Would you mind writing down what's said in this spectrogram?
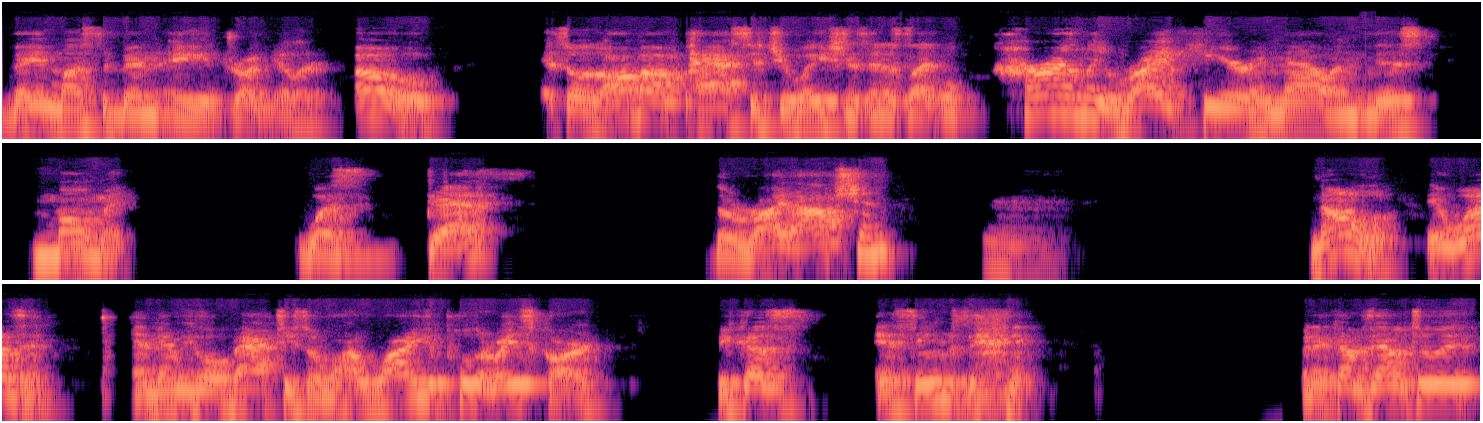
they must have been a drug dealer. Oh, so it's all about past situations. And it's like, well, currently, right here and now in this moment, was death the right option? Hmm. No, it wasn't. And then we go back to you. so why why you pull a race card? Because it seems when it comes down to it,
